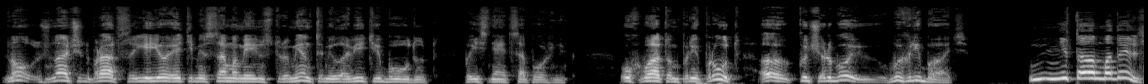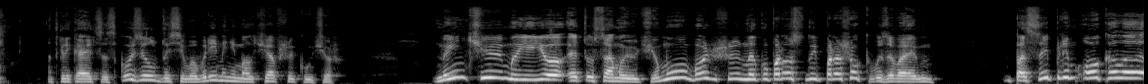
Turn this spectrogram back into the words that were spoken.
Ну, значит, братцы, ее этими самыми инструментами ловить и будут, — поясняет сапожник. Ухватом припрут, а кочергой выгребать. — Не та модель, — откликается с козел до сего времени молчавший кучер. — Нынче мы ее, эту самую чуму, больше на купоросный порошок вызываем. Посыплем около,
